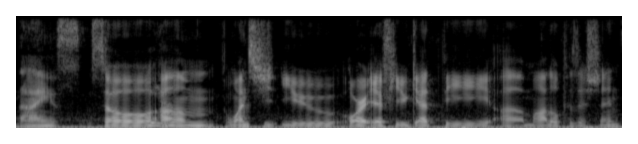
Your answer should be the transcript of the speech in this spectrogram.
Nice. So, Yeah. um, once you or if you get the uh, model position,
